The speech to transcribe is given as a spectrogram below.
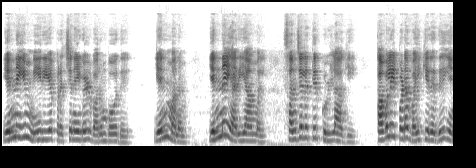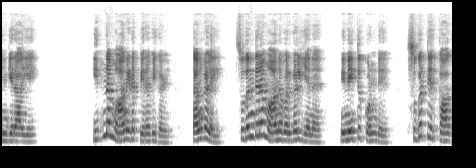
என்னையும் மீறிய பிரச்சனைகள் வரும்போது என் மனம் என்னை அறியாமல் சஞ்சலத்திற்குள்ளாகி கவலைப்பட வைக்கிறது என்கிறாயே. இந்த மானிட பிறவிகள் தங்களை சுதந்திரமானவர்கள் என நினைத்து கொண்டு சுகத்திற்காக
